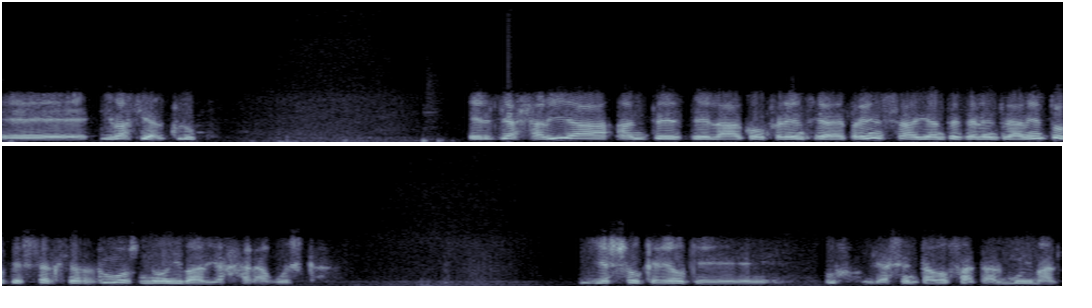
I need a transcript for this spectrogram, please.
Eh, iba hacia el club. Él ya sabía antes de la conferencia de prensa y antes del entrenamiento que Sergio Ramos no iba a viajar a Huesca. Y eso creo que le ha sentado fatal, muy mal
